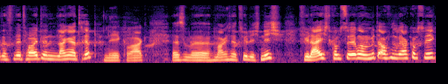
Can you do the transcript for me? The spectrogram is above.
das wird heute ein langer Trip. Nee, Quark, das äh, mache ich natürlich nicht. Vielleicht kommst du irgendwann mit auf den Jakobsweg?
